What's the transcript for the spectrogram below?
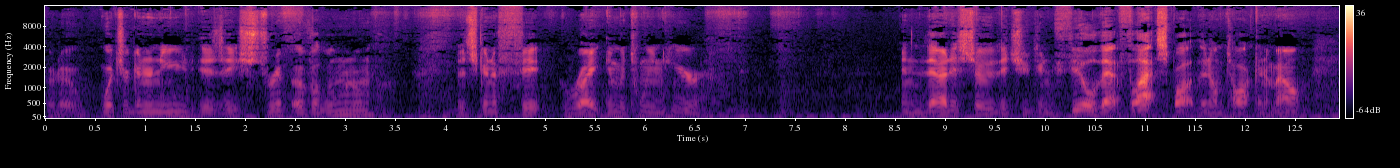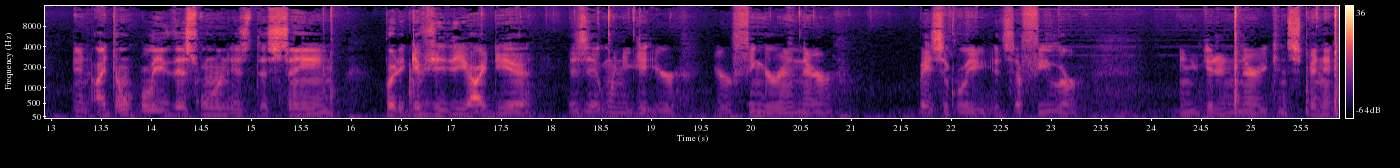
But uh, what you're going to need is a strip of aluminum that's going to fit right in between here. And that is so that you can feel that flat spot that I'm talking about. And I don't believe this one is the same, but it gives you the idea is that when you get your, your finger in there, basically it's a feeler, and you get it in there, you can spin it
